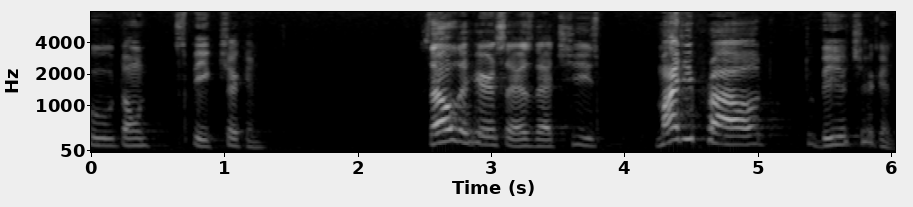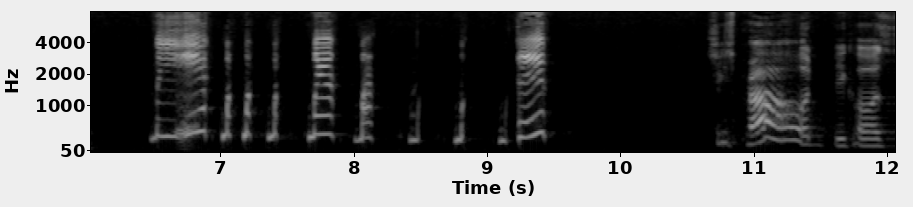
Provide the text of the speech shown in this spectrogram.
Who don't speak chicken, Zelda here says that she's mighty proud to be a chicken. She's proud because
